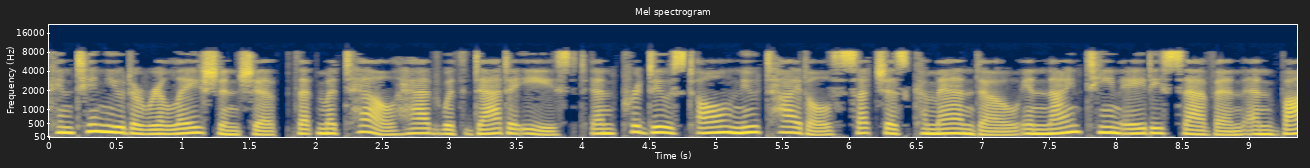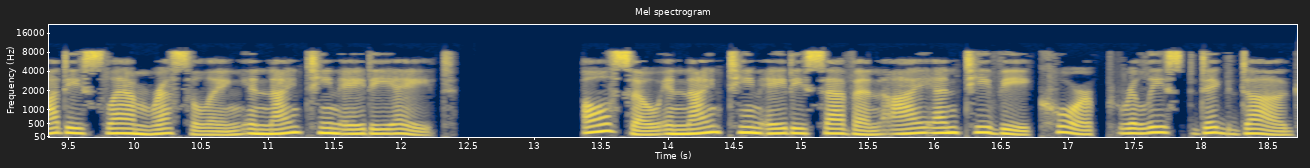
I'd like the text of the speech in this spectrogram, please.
continued a relationship that Mattel had with Data East and produced all new titles such as Commando in 1987 and Body Slam Wrestling in 1988. Also in 1987 INTV Corp released Dig Dug,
